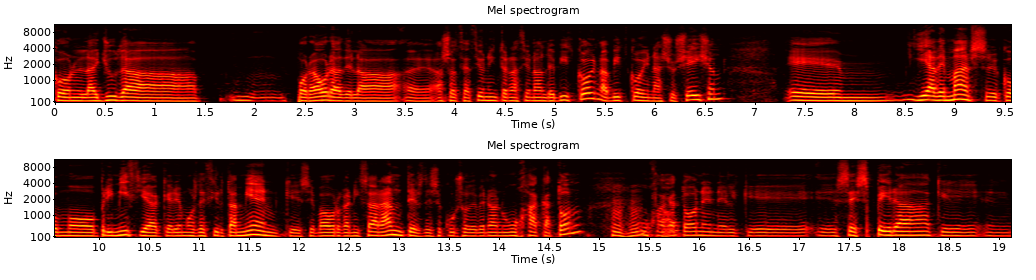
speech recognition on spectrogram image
con la ayuda mm, por ahora de la Asociación Internacional de Bitcoin, la Bitcoin Association. Eh, y además, eh, como primicia, queremos decir también que se va a organizar antes de ese curso de verano un hackathon, un hackathon en el que eh, se espera que eh,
